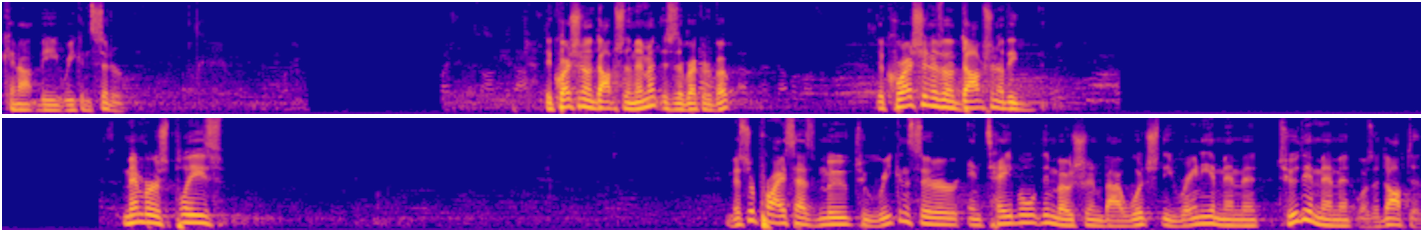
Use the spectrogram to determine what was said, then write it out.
cannot be reconsidered. The question on adoption amendment, this is a record of vote. The question is on adoption of the Members, please Mr. Price has moved to reconsider and table the motion by which the Raney Amendment to the amendment was adopted.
